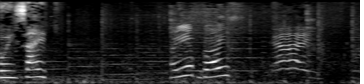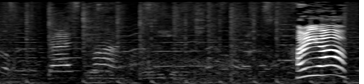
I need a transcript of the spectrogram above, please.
Go inside. Hurry up, guys. Guys, guys, come on. Hurry up.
